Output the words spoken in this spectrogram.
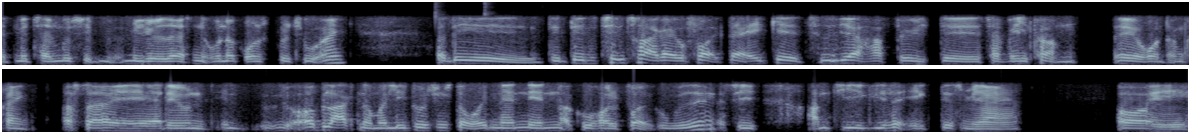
at metalmusikmiljøet er sådan en undergrundskultur, ikke? Og det, det, det tiltrækker jo folk, der ikke tidligere har følt øh, sig velkommen øh, rundt omkring. Og så øh, er det jo en, en oplagt, når man lige pludselig står i den anden ende og kunne holde folk ude ikke? og sige, om de er ikke lige så ægte, som jeg er. Og øh,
